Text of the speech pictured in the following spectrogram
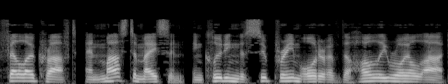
fellowcraft, and master mason, including the Supreme Order of the Holy Royal Arch.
